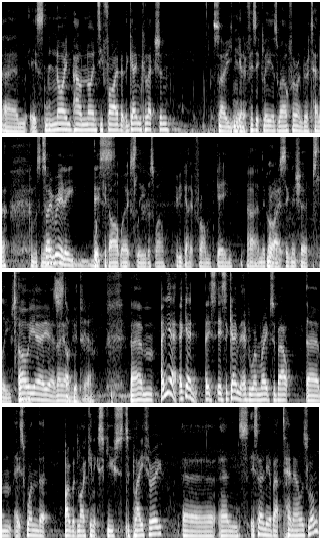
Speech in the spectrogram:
Um, it's nine pound ninety five at the game collection, so you can get it physically as well for under a tenner. Comes in So really, wicked artwork sleeve as well. If you get it from Game, um, they've got like Right. signature sleeves. Oh yeah, yeah, they Stunning, are good. Yeah. Um, and yeah, again, it's it's a game that everyone raves about. Um, it's one that I would like an excuse to play through, uh, and it's only about ten hours long,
